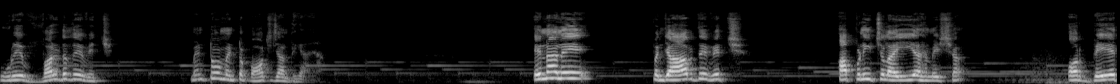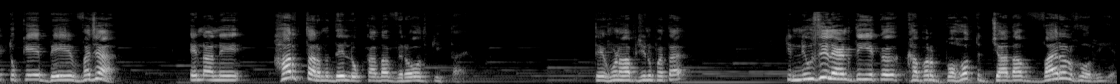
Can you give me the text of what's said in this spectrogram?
ਪੂਰੇ ਵਰਲਡ ਦੇ ਵਿੱਚ ਮਿੰਟੋ ਮਿੰਟ ਪਹੁੰਚ ਜਾਂਦੀਆਂ ਆ। ਇਹਨਾਂ ਨੇ ਪੰਜਾਬ ਦੇ ਵਿੱਚ ਆਪਣੀ ਚਲਾਈ ਹੈ ਹਮੇਸ਼ਾ ਔਰ ਬੇਤੁਕੇ, ਬੇਵਜ੍ਹਾ ਇਹਨਾਂ ਨੇ ਹਰ ਧਰਮ ਦੇ ਲੋਕਾਂ ਦਾ ਵਿਰੋਧ ਕੀਤਾ ਹੈ ਤੇ ਹੁਣ ਆਪ ਜੀ ਨੂੰ ਪਤਾ ਹੈ ਕਿ ਨਿਊਜ਼ੀਲੈਂਡ ਦੀ ਇੱਕ ਖਬਰ ਬਹੁਤ ਜ਼ਿਆਦਾ ਵਾਇਰਲ ਹੋ ਰਹੀ ਹੈ।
